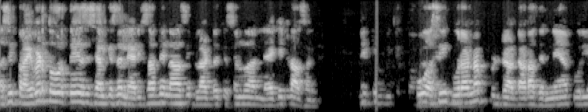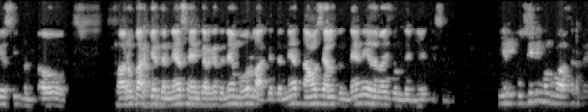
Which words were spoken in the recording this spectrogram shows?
ਅਸੀਂ ਪ੍ਰਾਈਵੇਟ ਤੌਰ ਤੇ ਅਸੀਂ ਸੈੱਲ ਕਿਸੇ ਲੈ ਨਹੀਂ ਸਕਦੇ ਨਾ ਅਸੀਂ ਬਲੱਡ ਕਿਸੇ ਨੂੰ ਲੈ ਕੇ ਚੜਾ ਸਕਦੇ। ਉਹ ਅਸੀਂ ਪੂਰਾ ਨਾ ਡਾਟਾ ਦਿੰਨੇ ਆ ਪੂਰੀ ਅਸੀਂ ਉਹ ਫਾਰਮ ਭਰ ਕੇ ਦਿੰਨੇ ਆ ਸਾਈਨ ਕਰਕੇ ਦਿੰਨੇ ਆ ਮੋਹਰ ਲਾ ਕੇ ਦਿੰਨੇ ਆ ਤਾਂ ਉਹ ਸੈੱਲ ਦਿੰਦੇ ਨਹੀਂ ਅਦਰਵਾਈਜ਼ ਦਿੰਦੇ ਨਹੀਂ ਕਿਸੇ ਨੂੰ। ਇਹ ਤੁਸੀਂ ਨਹੀਂ ਮੰਗਵਾ ਸਕਦੇ?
